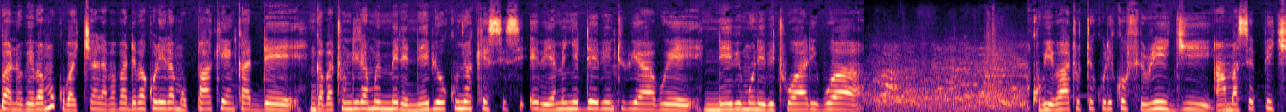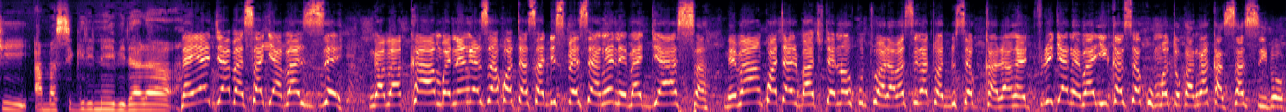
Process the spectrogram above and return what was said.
bano be bamu ku bakyala babadde bakolera mu paaka enkadde nga batundiramu emmere n'ebyokunywa kcca bye yamenyedde ebintu byabwe n'ebimu ne bitwalibwa ku bye baatutte kuliko firiigi amasepiki amasigiri n'ebirala. Naye ejja abasajja bazze nga bakambwe nengezaako tasa dispensa yange ne bajasa ne bankwata batute n'okutwala abasiga twadduse ku kalanga. Firiigi yange bagikase ku mmotoka nga kasasiro.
